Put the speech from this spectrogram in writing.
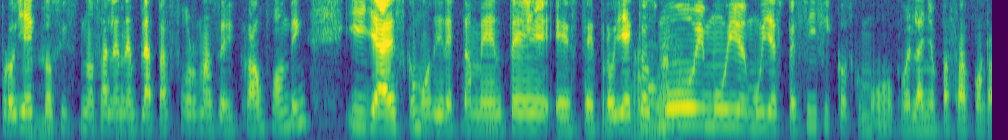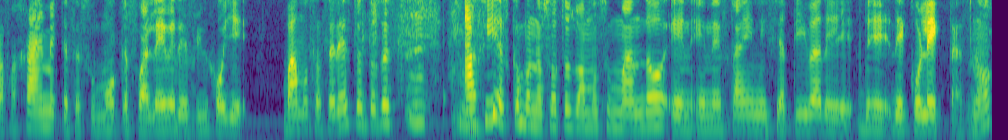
proyectos y nos salen en plataformas de crowdfunding y ya es como directamente este proyectos muy muy muy específicos como fue el año pasado con Rafa Jaime que se sumó que fue al Everest y dijo oye vamos a hacer esto. Entonces, así es como nosotros vamos sumando en, en esta iniciativa de, de, colectas, ¿no?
